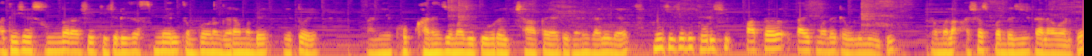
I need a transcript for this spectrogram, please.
अतिशय सुंदर अशी खिचडीचा स्मेल संपूर्ण घरामध्ये येतोय आणि खूप खाण्याची माझी तीव्र इच्छा आता या ठिकाणी झालेली आहे. मी खिचडी थोडीशी पातळ टाईपमध्ये ठेवलेली होती तर मला अशाच पद्धतीची खायला आवडते.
